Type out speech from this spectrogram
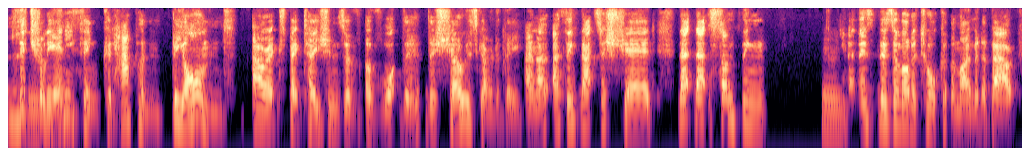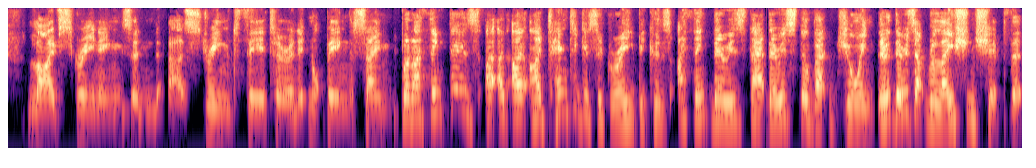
literally mm. anything could happen beyond our expectations of, of what the, the show is going to be. And I, I think that's a shared that that's something Mm. You know, there's there's a lot of talk at the moment about live screenings and uh, streamed theatre and it not being the same. But I think there's I, I, I tend to disagree because I think there is that there is still that joint there, there is that relationship that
